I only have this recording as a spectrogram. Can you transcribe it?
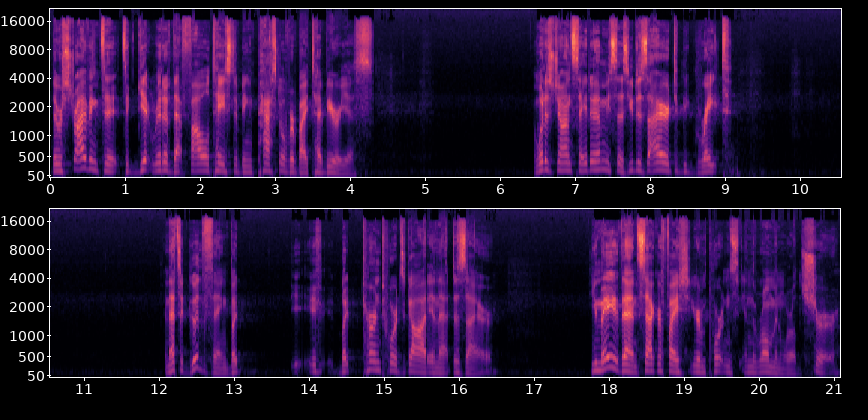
They were striving to, to get rid of that foul taste of being passed over by Tiberius. And what does John say to him? He says, You desire to be great. And that's a good thing, but, if, but turn towards God in that desire. You may then sacrifice your importance in the Roman world, sure.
